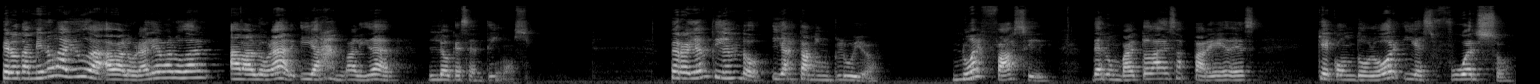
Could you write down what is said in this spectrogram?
pero también nos ayuda a valorar y a valorar, a valorar y a validar lo que sentimos. Pero yo entiendo, y hasta me incluyo, no es fácil derrumbar todas esas paredes que con dolor y esfuerzo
